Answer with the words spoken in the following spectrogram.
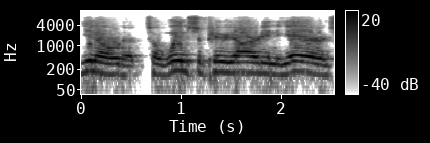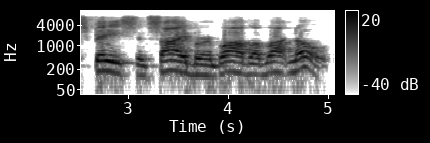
you know, to, to win superiority in the air and space and cyber and blah, blah, blah. No,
